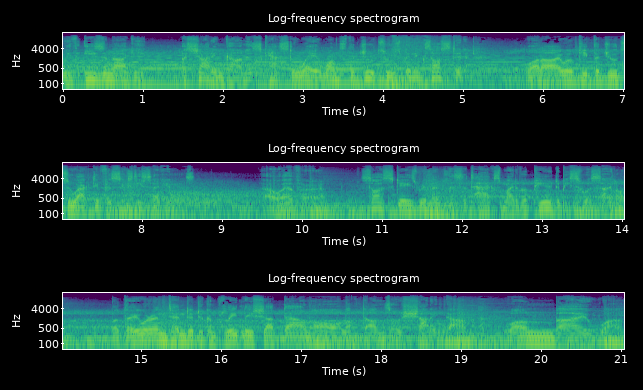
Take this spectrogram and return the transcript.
With Izanagi, a Sharingan is cast away once the jutsu's been exhausted. One eye will keep the jutsu active for 60 seconds. However, Sasuke's relentless attacks might have appeared to be suicidal, but they were intended to completely shut down all of Danzo's Sharingan, one by one.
